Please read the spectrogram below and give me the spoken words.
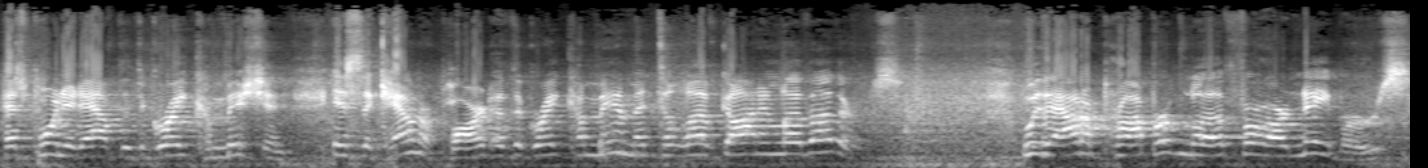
has pointed out that the Great Commission is the counterpart of the Great Commandment to love God and love others. Without a proper love for our neighbors,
